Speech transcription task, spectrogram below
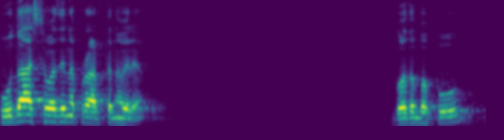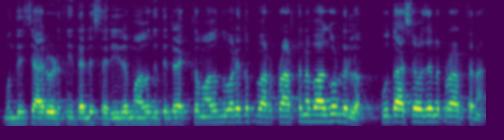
കൂതാശവചന പ്രാർത്ഥന വരിക. ഗോതമ്പപ്പൂവും മുന്തിരിച്ചാരും എടുത്ത് ഇതെന്റെ ശരീരമാകുന്നു ഇതിന്റെ രക്തമാകുന്നു പറയുന്ന പ്രാ- പ്രാർത്ഥന ഭാഗമുണ്ടല്ലോ കൂതാശവചന പ്രാർത്ഥന.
